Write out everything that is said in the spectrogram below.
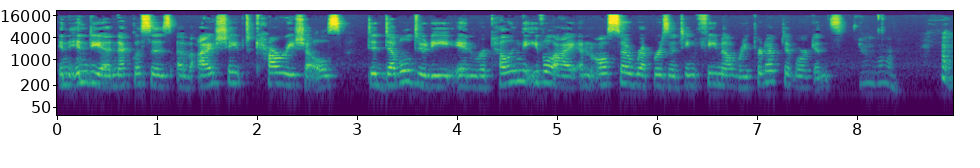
In India, necklaces of eye shaped cowrie shells did double duty in repelling the evil eye and also representing female reproductive organs. Oh, wow. Huh.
